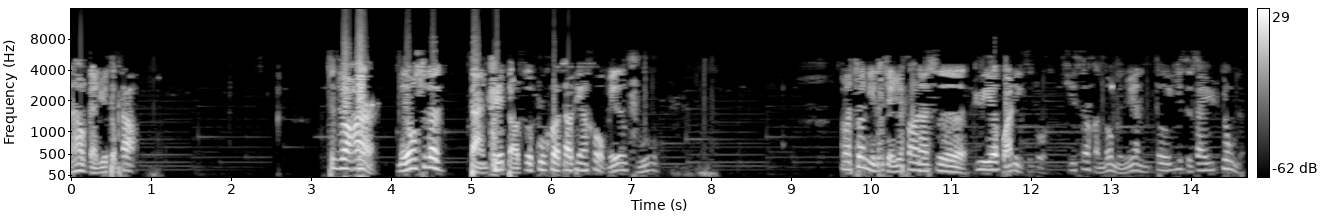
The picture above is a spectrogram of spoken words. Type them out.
然后感觉得不到。症状二。美容师的胆缺导致顾客到店后没人服务。那么这里的解决方案呢是预约管理制度，其实很多美容院都一直在用的。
